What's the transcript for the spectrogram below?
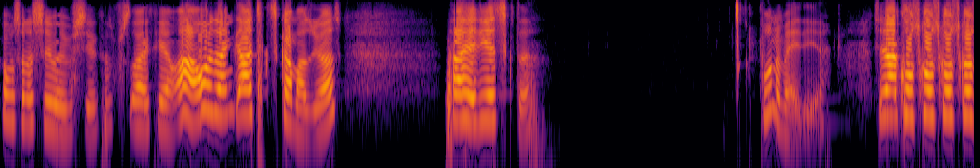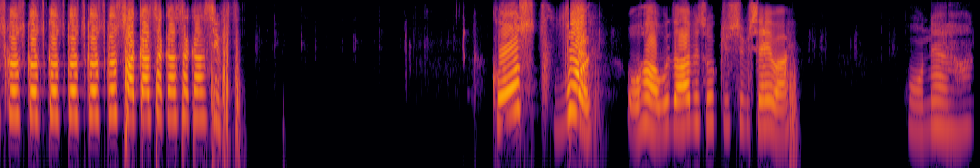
Kafasına sivri bir şey. Kafasına kıyam. Aa oradan artık çıkamaz biraz. Ha hediye çıktı. Bunu mu hediye? Sinan koş koş koş koş koş koş koş koş koş koş sakan sakan sakan shift. Kost vur. Oha burada abi çok güçlü bir şey var. O ne ya?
